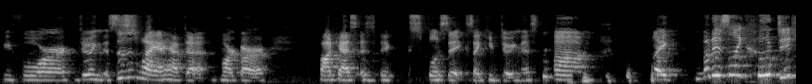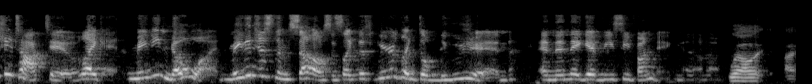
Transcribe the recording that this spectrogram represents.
before doing this? This is why I have to mark our podcast as explicit because I keep doing this. Um, like, but it's like, who did you talk to? Like, maybe no one, maybe just themselves. It's like this weird like delusion, and then they get VC funding. I don't know. Well, I,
